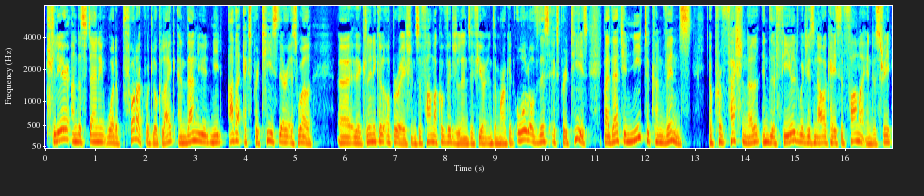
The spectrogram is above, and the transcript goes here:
clear understanding what a product would look like. And then you need other expertise there as well. Uh, the clinical operations, the pharmacovigilance, if you're in the market, all of this expertise. By that, you need to convince a professional in the field, which is in our case the pharma industry,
